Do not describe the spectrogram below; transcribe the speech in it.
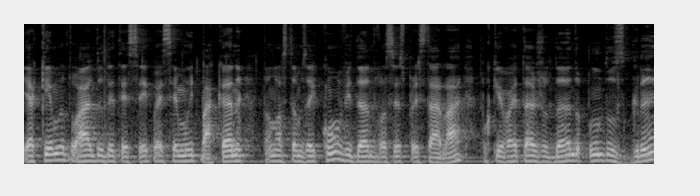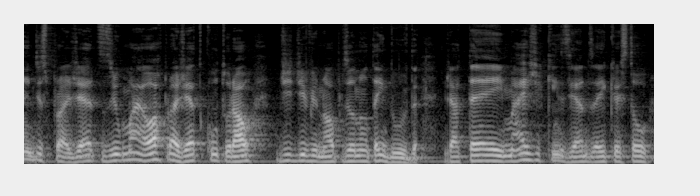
E a queima do alho do DTC que vai ser muito bacana. Então, nós estamos aí convidando vocês para estar lá, porque vai estar ajudando um dos grandes projetos e o maior projeto cultural de Divinópolis, eu não tenho dúvida. Já tem mais de 15 anos aí que eu estou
